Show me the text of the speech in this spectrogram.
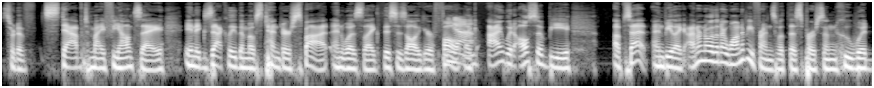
sort of stabbed my fiance in exactly the most tender spot and was like, this is all your fault. Yeah. Like, I would also be upset and be like i don't know that i want to be friends with this person who would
